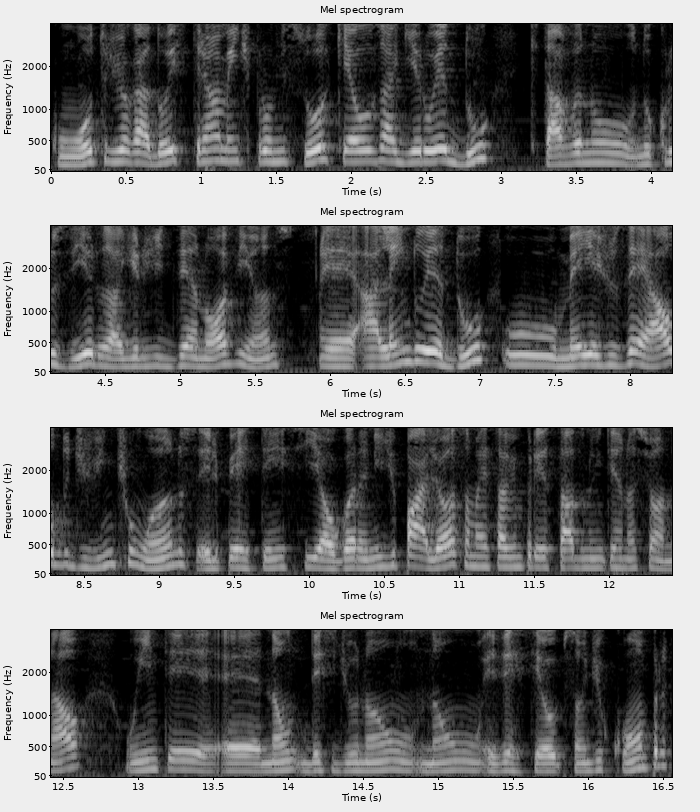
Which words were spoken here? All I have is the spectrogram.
Com outro jogador extremamente promissor, que é o zagueiro Edu, que estava no, no Cruzeiro, zagueiro de 19 anos. É, além do Edu, o meia José Aldo, de 21 anos, ele pertence ao Guarani de Palhoça, mas estava emprestado no Internacional. O Inter é, não decidiu não, não exercer a opção de compra,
